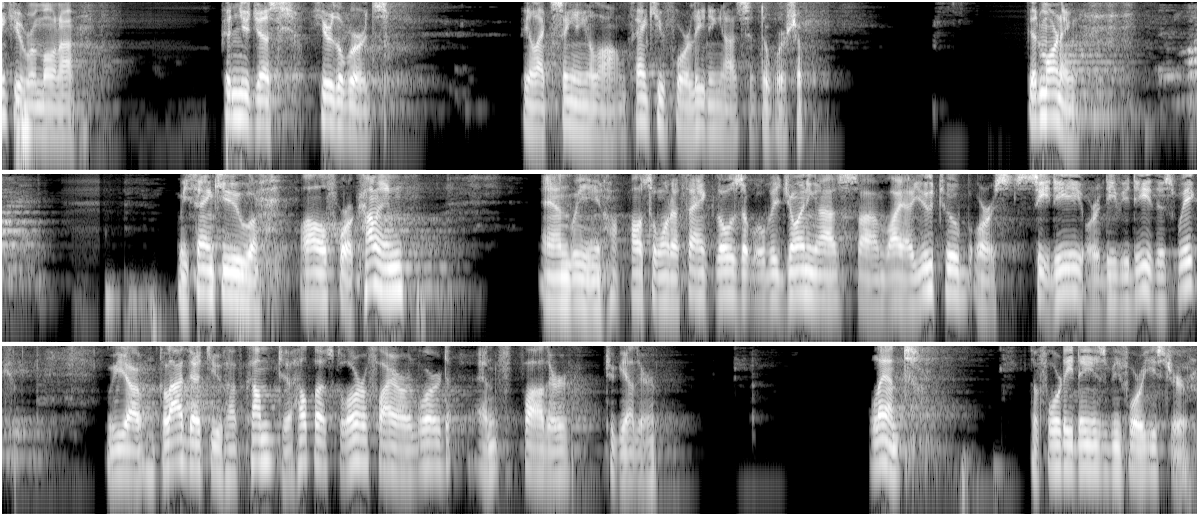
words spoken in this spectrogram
Thank you, Ramona. Couldn't you just hear the words? Feel like singing along. Thank you for leading us into worship. Good morning. We thank you all for coming, and we also want to thank those that will be joining us uh, via YouTube or CD or DVD this week. We are glad that you have come to help us glorify our Lord and Father together. Lent, the 40 days before Easter,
